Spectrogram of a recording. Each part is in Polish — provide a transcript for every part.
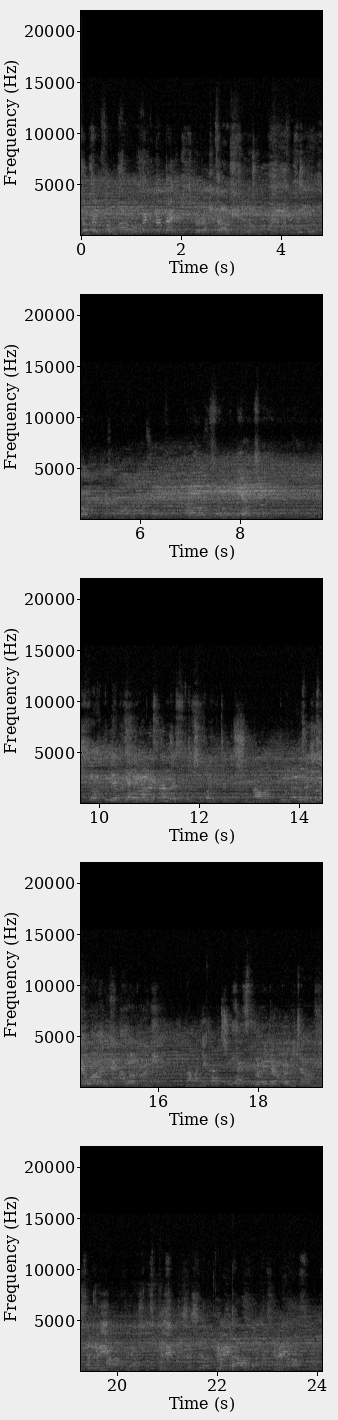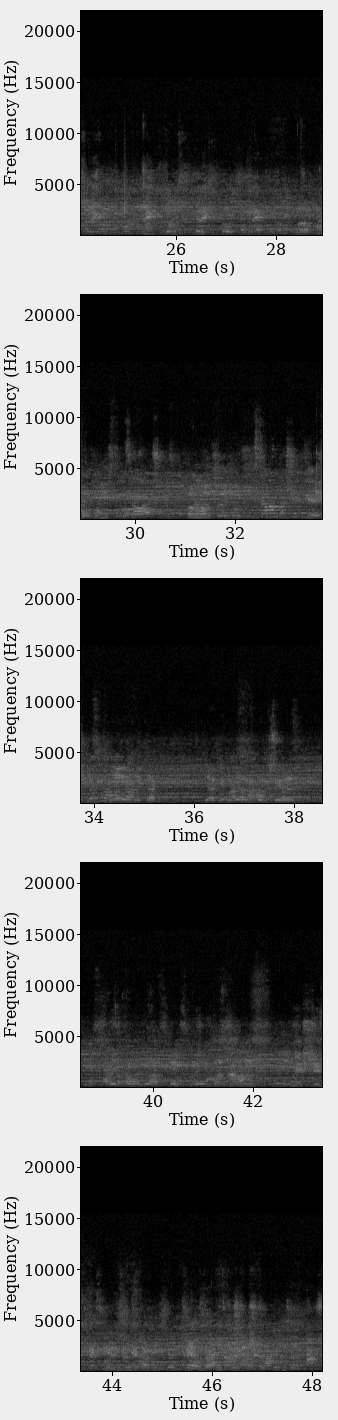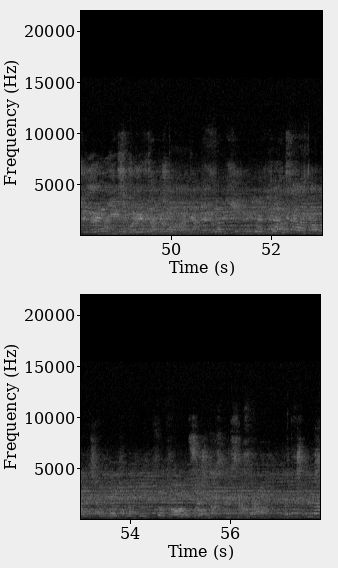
To nadajesz. Co tam tak nadajesz, skoro ci tam Ja nie pamiętam, że w czasie wojny czegoś się bała. Poza niezadowoleniem mama. Mama nie karciła. Niczego mi nie zabraniała w wyraźny sposób. Bardzo blisko, a może już nie istniejemy tak jak gwiazdy, które świecą blaskiem ważnych istnień. Mężczyznę, który zamierza sekundę zatrzymuje czas. Można go cofnąć.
